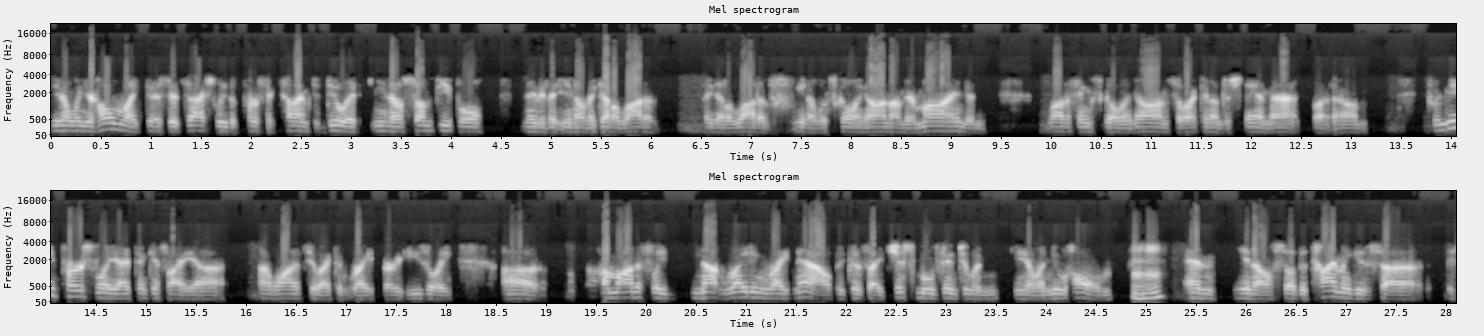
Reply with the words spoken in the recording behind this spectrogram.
you know, when you're home like this, it's actually the perfect time to do it. You know, some people, maybe that, you know, they got a lot of, they got a lot of, you know, what's going on on their mind and a lot of things going on. So I can understand that. But, um, for me personally, I think if I uh, I wanted to, I could write very easily. Uh, I'm honestly not writing right now because I just moved into a you know a new home, Mm-hmm. and you know so the timing is uh, is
